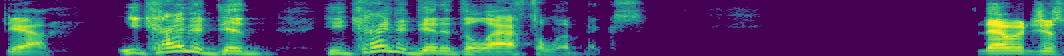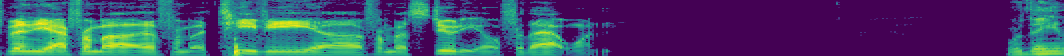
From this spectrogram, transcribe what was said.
yeah, He kind of did. He kind of did at the last Olympics. that would just been yeah from a from a TV uh from a studio for that one. Were they?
